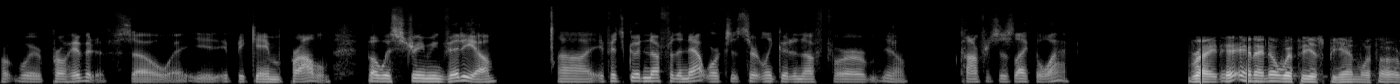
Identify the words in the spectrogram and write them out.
were prohibitive, so uh, it, it became a problem. But with streaming video, uh, if it's good enough for the networks, it's certainly good enough for you know conferences like the WAC. Right, and I know with ESPN with a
